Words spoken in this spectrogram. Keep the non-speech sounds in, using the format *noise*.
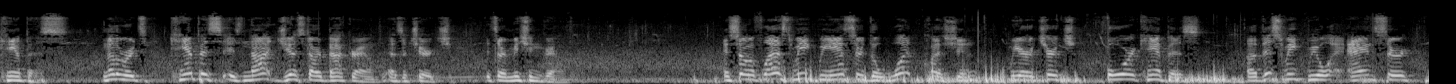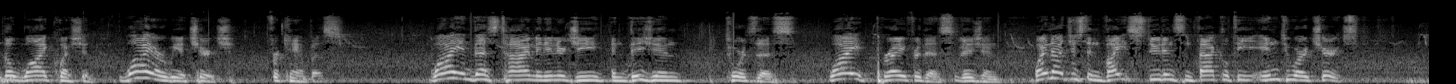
campus. In other words, campus is not just our background as a church, it's our mission ground. And so, if last week we answered the what question, we are a church for campus, uh, this week we will answer the why question. Why are we a church for campus? Why invest time and energy and vision towards this? Why pray for this vision? Why not just invite students and faculty into our church?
